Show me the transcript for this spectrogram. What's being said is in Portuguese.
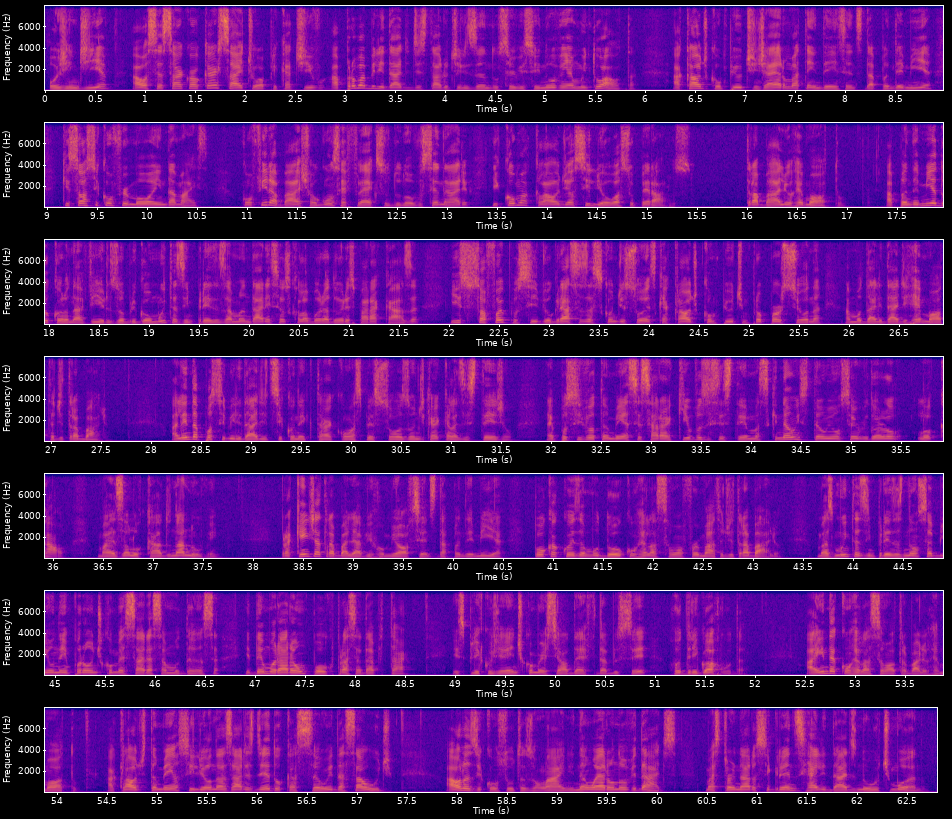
Hoje em dia, ao acessar qualquer site ou aplicativo, a probabilidade de estar utilizando um serviço em nuvem é muito alta. A cloud computing já era uma tendência antes da pandemia, que só se confirmou ainda mais. Confira abaixo alguns reflexos do novo cenário e como a cloud auxiliou a superá-los. Trabalho remoto. A pandemia do coronavírus obrigou muitas empresas a mandarem seus colaboradores para casa, e isso só foi possível graças às condições que a cloud computing proporciona à modalidade remota de trabalho. Além da possibilidade de se conectar com as pessoas onde quer que elas estejam, é possível também acessar arquivos e sistemas que não estão em um servidor lo local, mas alocado na nuvem. Para quem já trabalhava em home office antes da pandemia, pouca coisa mudou com relação ao formato de trabalho, mas muitas empresas não sabiam nem por onde começar essa mudança e demoraram um pouco para se adaptar, explica o gerente comercial da FWC, Rodrigo Arruda. Ainda com relação ao trabalho remoto, a cloud também auxiliou nas áreas de educação e da saúde. Aulas e consultas online não eram novidades, mas tornaram-se grandes realidades no último ano.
